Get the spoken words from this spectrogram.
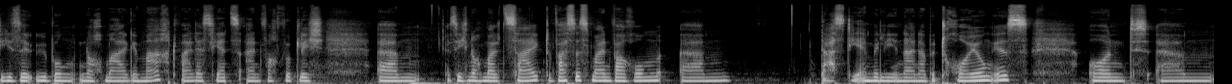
diese Übung nochmal gemacht, weil es jetzt einfach wirklich ähm, sich nochmal zeigt, was ist mein Warum, ähm, dass die Emily in einer Betreuung ist und ähm,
